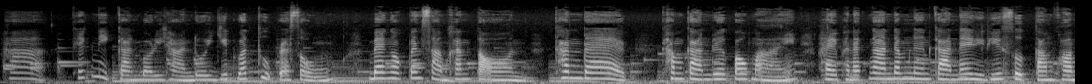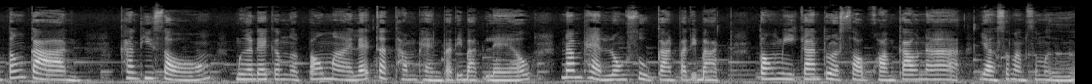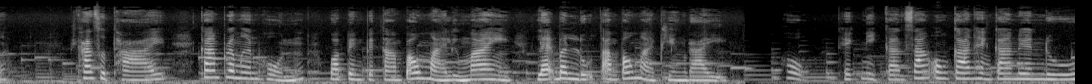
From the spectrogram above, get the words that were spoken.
5. เทคนิคการบริหารโดยยึดวัตถุประสงค์ แบ่งออกเป็น 3 ขั้นตอน ขั้นแรก ทำการเลือกเป้าหมาย ให้พนักงานดำเนินการได้ดีที่สุดตามความต้องการ ขั้นที่ 2 เมื่อได้กำหนดเป้าหมายและจัดทำแผนปฏิบัติแล้วนำแผนลงสู่การปฏิบัติ ต้องมีการตรวจสอบความก้าวหน้าอย่างสม่ำเสมอ ขั้นสุดท้าย การประเมินผลว่าเป็นไปตามเป้าหมายหรือไม่ และบรรลุตามเป้าหมายเพียงไร 6. เทคนิคการสร้างองค์การแห่งการเรียนรู้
